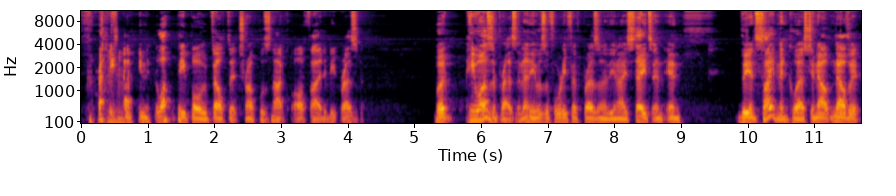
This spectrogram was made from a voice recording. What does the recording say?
right? Mm-hmm. I mean, a lot of people who felt that Trump was not qualified to be president. But he was a president. He was the 45th president of the United States, and and the incitement question. Now, now that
